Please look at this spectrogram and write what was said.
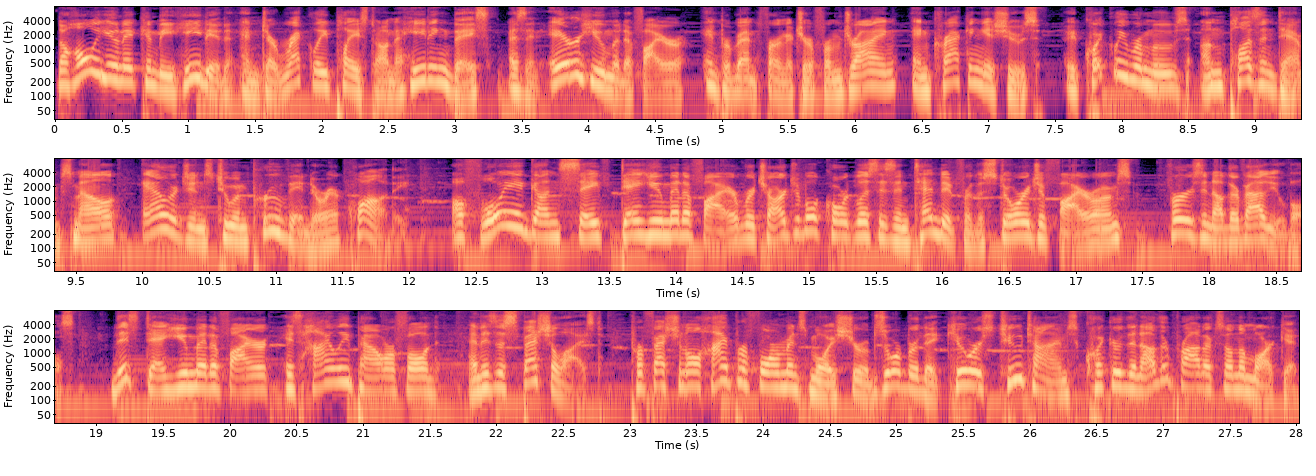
The whole unit can be heated and directly placed on a heating base as an air humidifier and prevent furniture from drying and cracking issues. It quickly removes unpleasant damp smell, allergens to improve indoor air quality. Afloia Gun Safe Dehumidifier rechargeable cordless is intended for the storage of firearms, furs, and other valuables. This dehumidifier is highly powerful and is a specialized, professional high-performance moisture absorber that cures two times quicker than other products on the market.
